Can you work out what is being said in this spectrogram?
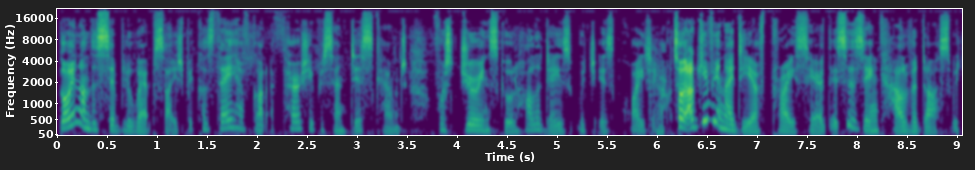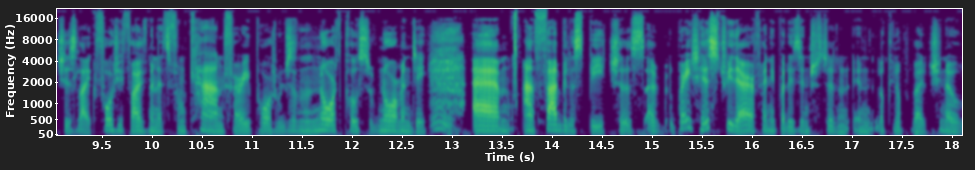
going on the Siblu website because they have got a 30% discount for during school holidays, which is quite incredible. So I'll give you an idea of price here. This is in Calvados, which is like 45 minutes from Caen Ferry Port, which is on the north coast of Normandy, um, and fabulous beaches. A great history there if anybody's interested in, in looking up about, you know,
